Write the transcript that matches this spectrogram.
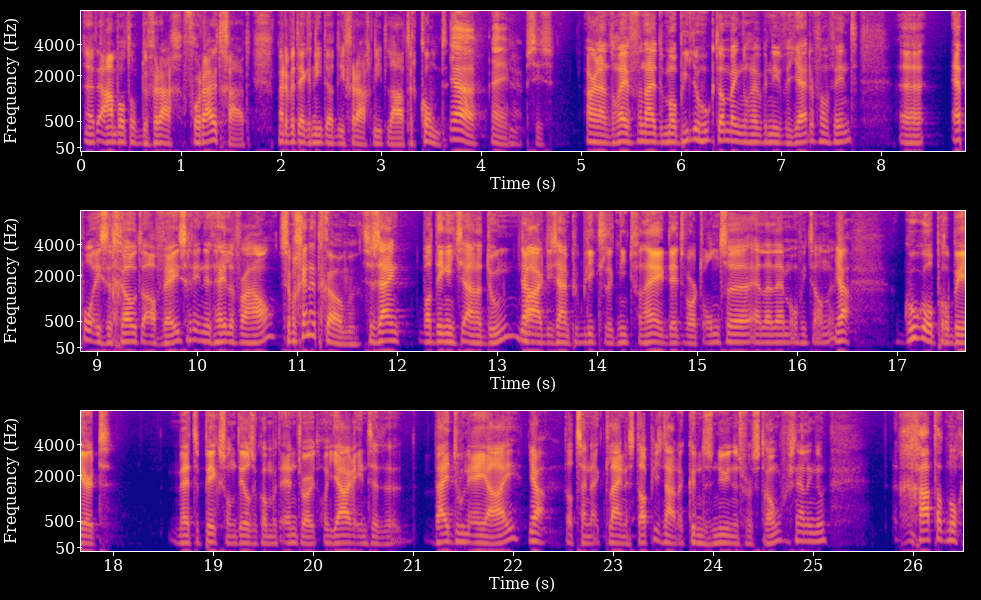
het aanbod op de vraag vooruit gaat. Maar dat betekent niet dat die vraag niet later komt. Ja, nee, Ja. precies. Arnaud, nog even vanuit de mobiele hoek dan ben ik nog even benieuwd wat jij ervan vindt. Eh, Apple is de grote afwezige in dit hele verhaal. Ze beginnen te komen. Ze zijn wat dingetjes aan het doen, Ja. maar die zijn publiekelijk niet van... hey, dit wordt onze LLM of iets anders. Ja. Google probeert met de Pixel, deels ook al met Android, al jaren in te zetten... wij doen AI. Ja. Dat zijn kleine stapjes. Nou, dat kunnen ze nu in een soort stroomversnelling doen. Gaat dat nog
